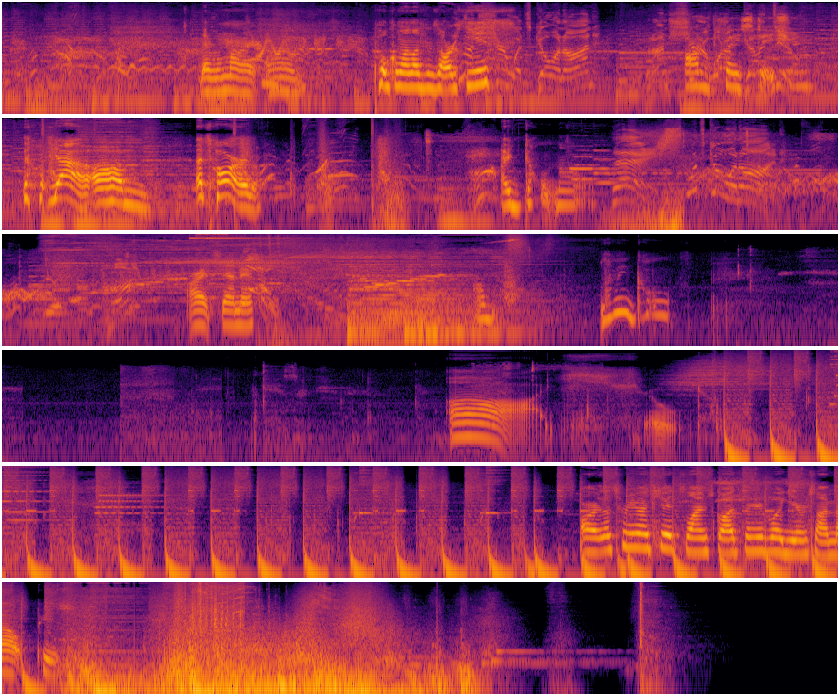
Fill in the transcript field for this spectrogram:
Never mind. Um, Pokemon Legends I'm Arceus? sure what's going on, but I'm sure On what I'm gonna do. PlayStation. yeah, um, that's hard. I don't know. Hey, what's going on? Alright, Sanic. Um, let me go. Ah, shoot. Alright, that's pretty much it. Slime Squad, Thunder Boy, Gamer, I'm out. Peace.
